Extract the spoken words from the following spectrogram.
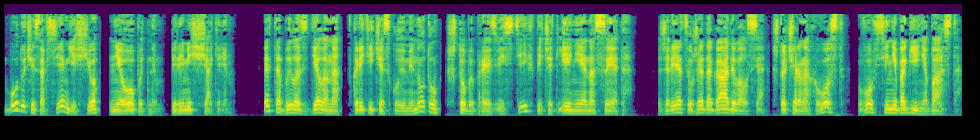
будучи совсем еще неопытным перемещателем. Это было сделано в критическую минуту, чтобы произвести впечатление на Сета. Жрец уже догадывался, что Чернохвост вовсе не богиня Баста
